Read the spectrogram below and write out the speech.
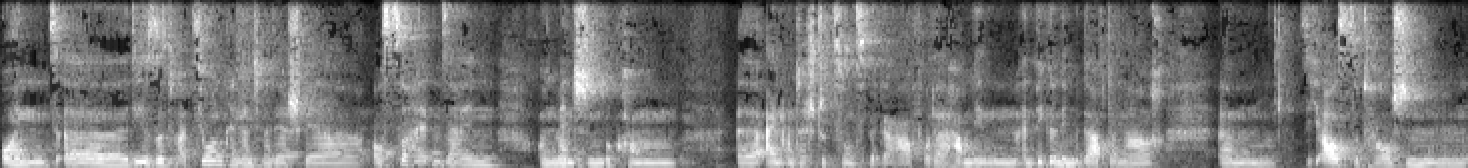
Und äh, diese Situationen können manchmal sehr schwer auszuhalten sein und Menschen bekommen äh, einen Unterstützungsbedarf oder haben den, entwickeln den Bedarf danach, ähm, sich auszutauschen,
